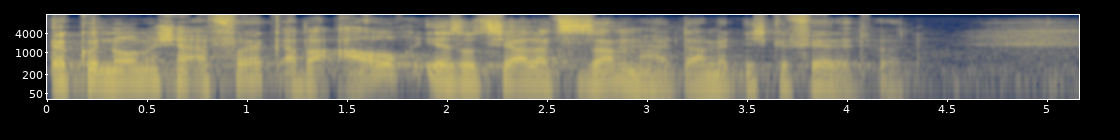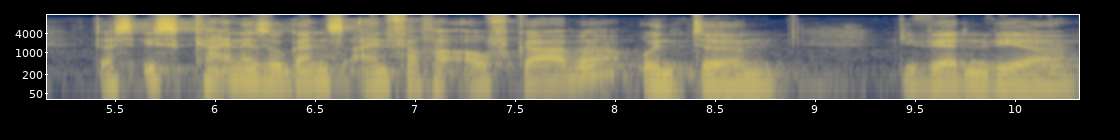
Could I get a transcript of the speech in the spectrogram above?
ökonomischer Erfolg, aber auch ihr sozialer Zusammenhalt damit nicht gefährdet wird. Das ist keine so ganz einfache Aufgabe und ähm, die werden wir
